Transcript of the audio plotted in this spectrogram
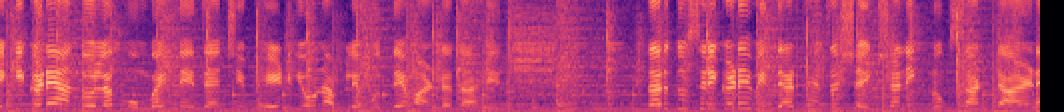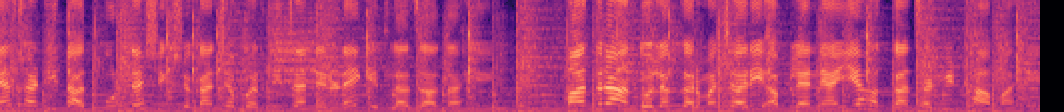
एकीकडे आंदोलक मुंबईत नेत्यांची भेट घेऊन आपले मुद्दे मांडत आहेत. तर दुसरीकडे विद्यार्थ्यांचं शैक्षणिक नुकसान टाळण्यासाठी तात्पुरत्या शिक्षकांच्या भरतीचा निर्णय घेतला जात आहे. मात्र आंदोलक कर्मचारी आपल्या न्याय्य हक्कांसाठी ठाम आहे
